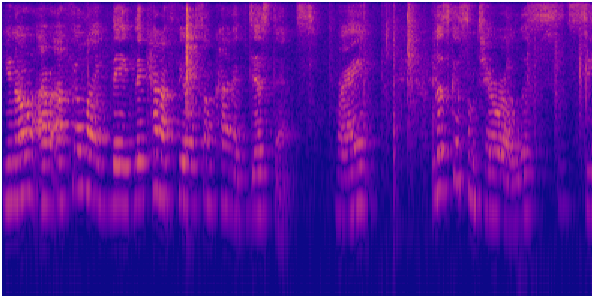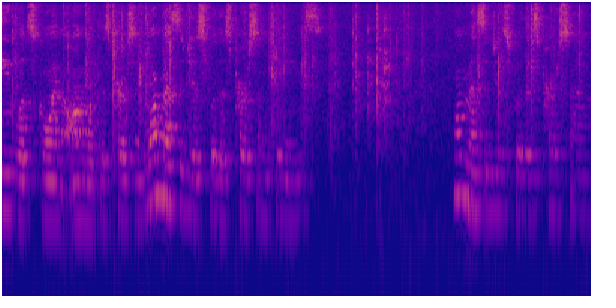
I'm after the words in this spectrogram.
You know, I, I feel like they, they kind of feel some kind of distance, right? Let's get some tarot. Let's see what's going on with this person. More messages for this person, please. More messages for this person.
